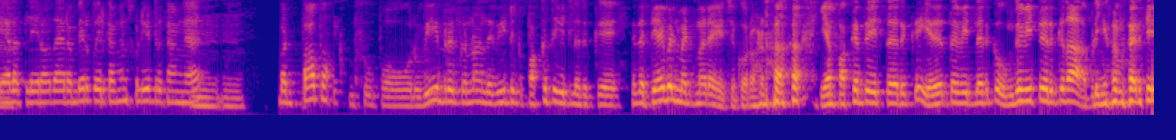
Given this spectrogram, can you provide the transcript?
சேலத்துல இருபதாயிரம் பேர் போயிருக்காங்கன்னு சொல்லிட்டு இருக்காங்க. பட் பாப்போம். இப்போ ஒரு வீடு இருக்குன்னா அந்த வீட்டுக்கு பக்கத்து வீட்டுல இருக்கு. இந்த டேபிள் மேட் மாதிரி ஆயிடுச்சு கொரோனா என் பக்கத்து வீட்டுல இருக்கு எதிர்த்த வீட்டுல இருக்கு உங்க வீட்டு இருக்குதா? அப்படிங்கிற மாதிரி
